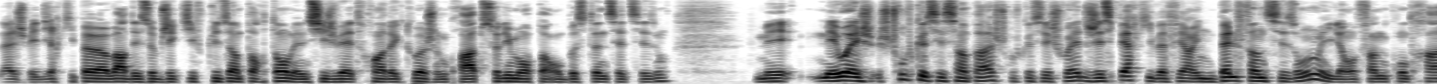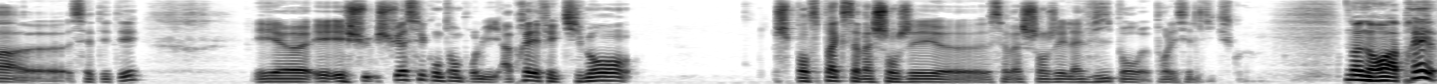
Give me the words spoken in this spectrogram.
là, je vais dire qu'ils peuvent avoir des objectifs plus importants, même si je vais être franc avec toi, je ne crois absolument pas en Boston cette saison. Mais, mais ouais, je, trouve que c'est sympa, je trouve que c'est chouette. J'espère qu'il va faire une belle fin de saison. Il est en fin de contrat euh, cet été. Et, euh, je, suis assez content pour lui. Après, effectivement, je pense pas que ça va changer, ça va changer la vie pour, pour les Celtics. Quoi. Non, non, après,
